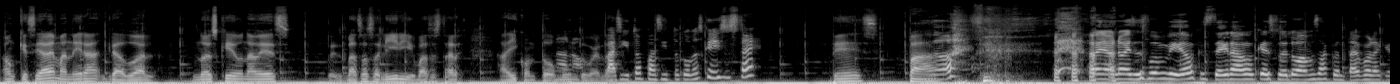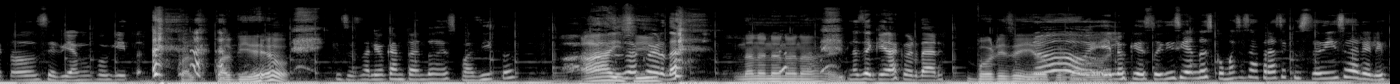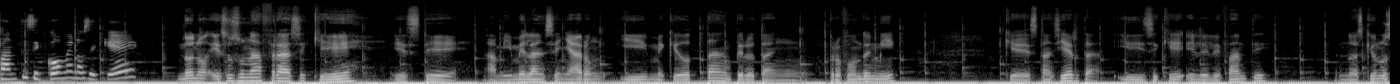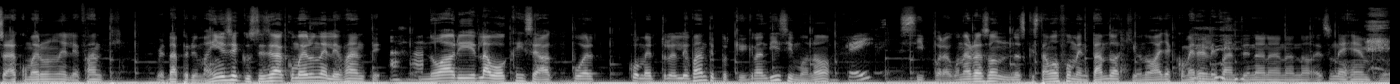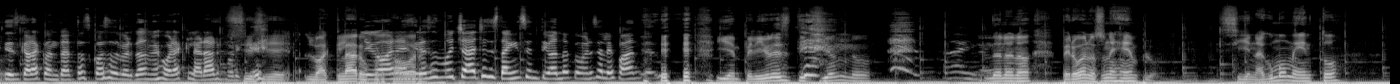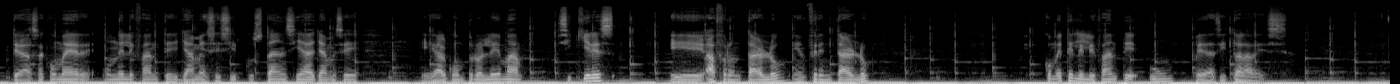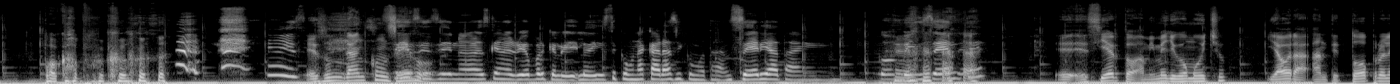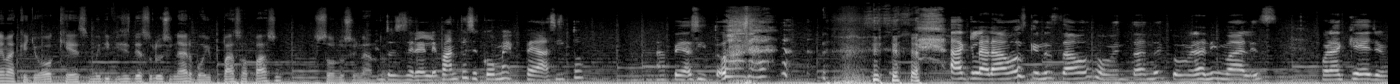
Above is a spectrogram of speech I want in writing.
Aunque sea de manera gradual. No es que de una vez pues vas a salir y vas a estar ahí con todo el No, mundo, no, ¿verdad? Pasito a pasito. ¿Cómo es que dice usted? Despa. No. bueno, no, ese fue un video que usted grabó que después lo vamos a contar para que todos se rían un poquito. ¿Cuál, cuál video? Que usted salió cantando despacito. Ay, ¿No se sí. acuerda? No, no, no, no, no. No se quiere acordar. Borre ese video, por No, favor. eh, lo que estoy diciendo es cómo es esa frase que usted dice del elefante se come no sé qué. No, no, eso es una frase que este a mí me la enseñaron y me quedó tan pero tan profundo en mí que es tan cierta y dice que el elefante no es que uno se va a comer un elefante, ¿verdad? Pero imagínense que usted se va a comer un elefante. Ajá. No va a abrir la boca y se va a poder comer todo el elefante porque es grandísimo, ¿no? Ok. Si por alguna razón no es que estamos fomentando a que uno vaya a comer elefante, no, no, no, no, es un ejemplo. Si es que ahora con tantas cosas, ¿verdad? Mejor aclarar porque Sí, sí, lo aclaro, por Luego van a decir, esos muchachos están incentivando a comerse elefantes. y en peligro de extinción, no. Ay, no. No, no, no. Pero bueno, es un ejemplo. Si en algún momento te vas a comer un elefante, llámese circunstancia, llámese eh, algún problema, si quieres eh, afrontarlo, enfrentarlo, comete el elefante un pedacito a la vez. Poco a poco. Es- es un gran consejo. sí, sí, no, es que me río porque lo, lo dijiste con una cara así como tan seria, tan convincente. Eh, es cierto, a mí me llegó mucho. Y ahora, ante todo problema que yo veo que es muy difícil de solucionar, voy paso a paso solucionando. Entonces el elefante se come pedacito a pedacito. O sea, aclaramos que no estábamos fomentando el comer animales por aquello.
